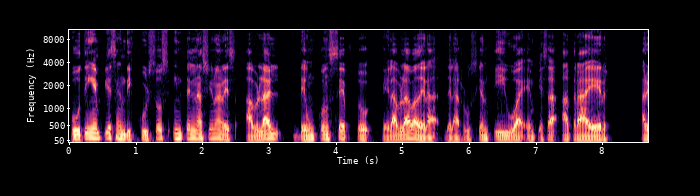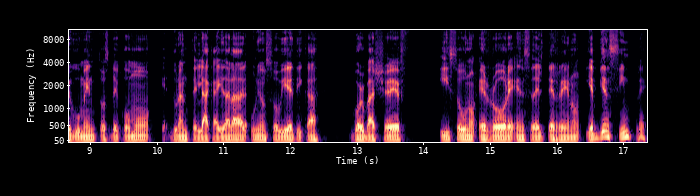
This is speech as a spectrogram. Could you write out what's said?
Putin empieza en discursos internacionales a hablar de un concepto que él hablaba de la, de la Rusia antigua, empieza a traer argumentos de cómo eh, durante la caída de la Unión Soviética, Gorbachev hizo unos errores en ceder terreno. Y es bien simple.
